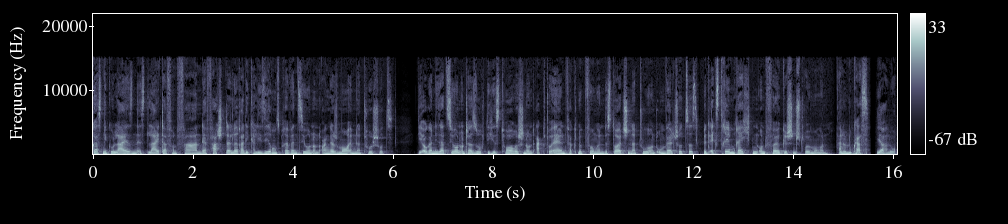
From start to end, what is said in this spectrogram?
Lukas Nikolaisen ist Leiter von FAHN, der Fachstelle Radikalisierungsprävention und Engagement im Naturschutz. Die Organisation untersucht die historischen und aktuellen Verknüpfungen des deutschen Natur- und Umweltschutzes mit extrem rechten und völkischen Strömungen. Hallo Lukas. Ja, hallo.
